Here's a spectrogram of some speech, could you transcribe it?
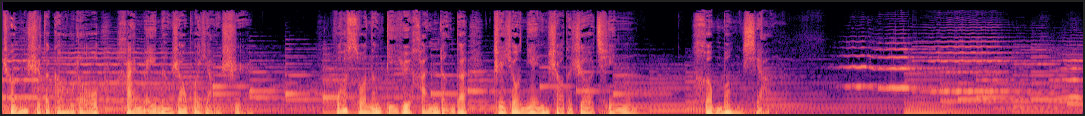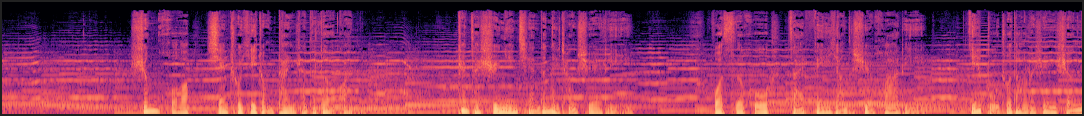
城市的高楼还没能让我仰视。我所能抵御寒冷的，只有年少的热情和梦想。生活显出一种淡然的乐观。站在十年前的那场雪里，我似乎在飞扬的雪花里，也捕捉到了人生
